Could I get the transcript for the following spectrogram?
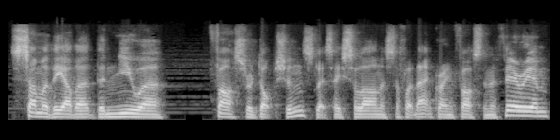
some of the other, the newer, faster adoptions, let's say Solana, stuff like that, growing faster than Ethereum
